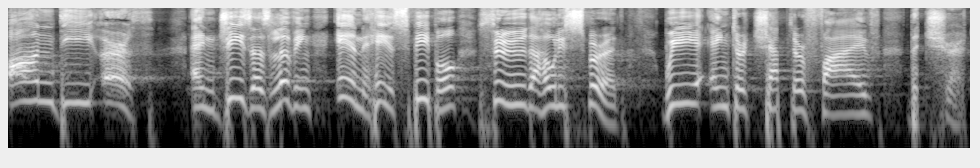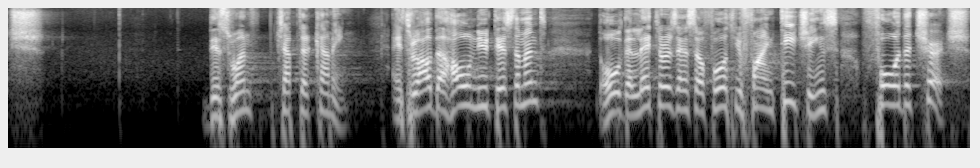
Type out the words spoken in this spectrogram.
on the earth. And Jesus living in His people through the Holy Spirit we enter chapter 5, the church. This one chapter coming. And throughout the whole New Testament, all the letters and so forth, you find teachings for the church.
